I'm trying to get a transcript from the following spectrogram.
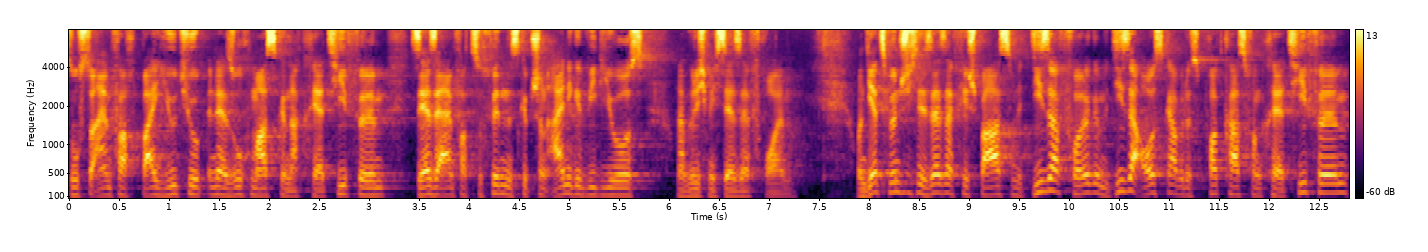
suchst du einfach bei YouTube in der Suchmaske nach Kreativfilm. Sehr, sehr einfach zu finden. Es gibt schon einige Videos und da würde ich mich sehr, sehr freuen. Und jetzt wünsche ich dir sehr, sehr viel Spaß mit dieser Folge, mit dieser Ausgabe des Podcasts von Kreativfilm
